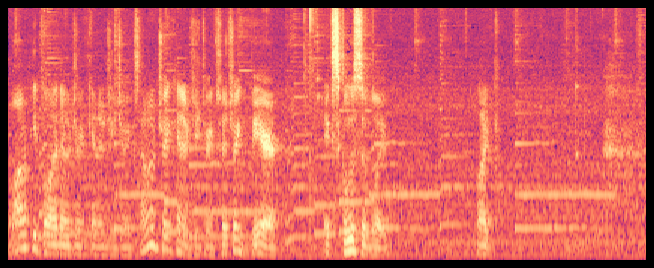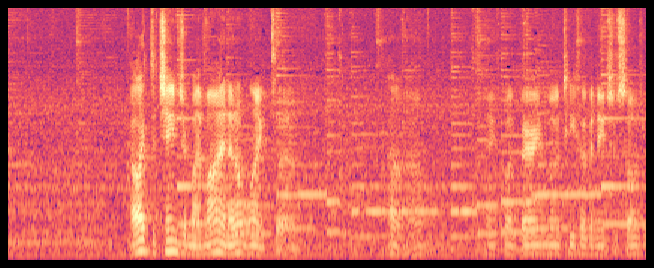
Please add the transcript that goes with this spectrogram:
A lot of people I know drink energy drinks. I don't drink energy drinks. I drink beer exclusively. Like I like to change in my mind. I don't like to I don't know. Anklet bearing the motif of an ancient soldier.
